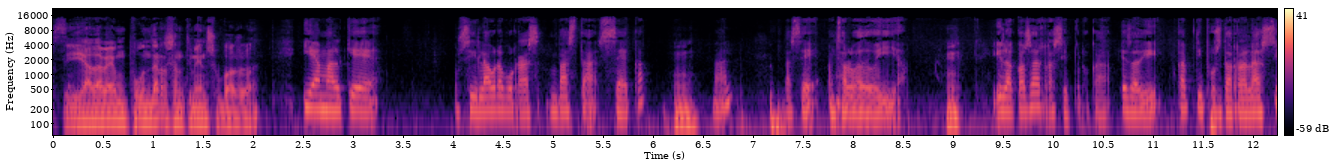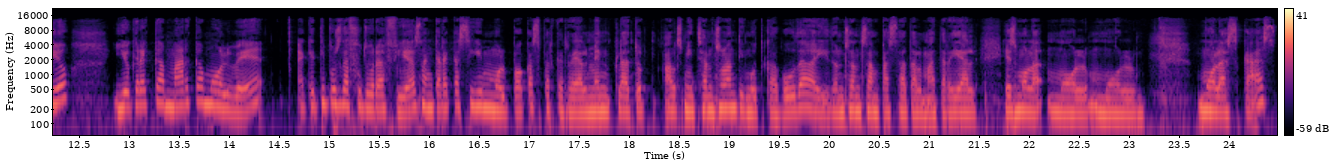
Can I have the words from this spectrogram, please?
Sí. Hi ha d'haver un punt de ressentiment, suposo. Eh? i amb el que o sigui, Laura Borràs va estar seca, Mm. val? va ser en Salvador Illa. Mm. I la cosa és recíproca, és a dir, cap tipus de relació. Jo crec que marca molt bé aquest tipus de fotografies, encara que siguin molt poques, perquè realment, clar, tot, els mitjans no han tingut cabuda i doncs ens han passat el material, és molt, molt, molt, molt escàs,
